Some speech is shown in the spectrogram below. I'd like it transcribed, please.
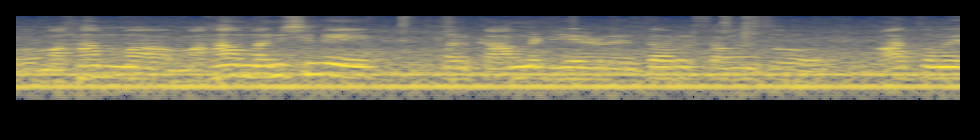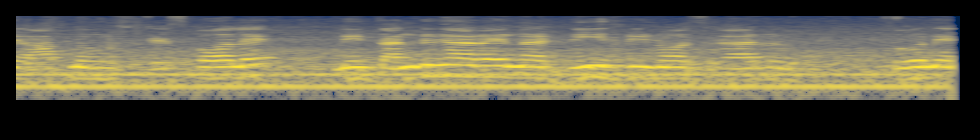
ఒక మహా మ- మహా మనిషిని మరి కామెంట్ చేయడం ఎంతవరకు సమస్య ఆత్మ ఆత్మవిమర్శ చేసుకోవాలి. మీ తండ్రి గారైన డి. శ్రీనివాస్ గారు తోనే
